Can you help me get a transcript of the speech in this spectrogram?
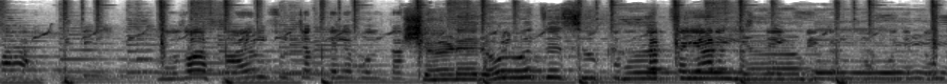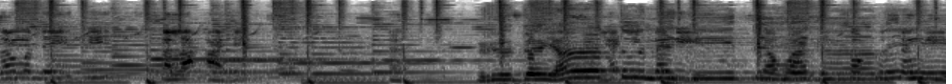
पहा स्वयंसूचकतेने बोलतात. क्षण रोज असते एकमेकांचा यावे. म्हणजे दोघांमध्येही ती कला आहे. हृदयातून गीत या वाढदिवसाप्रसंगी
